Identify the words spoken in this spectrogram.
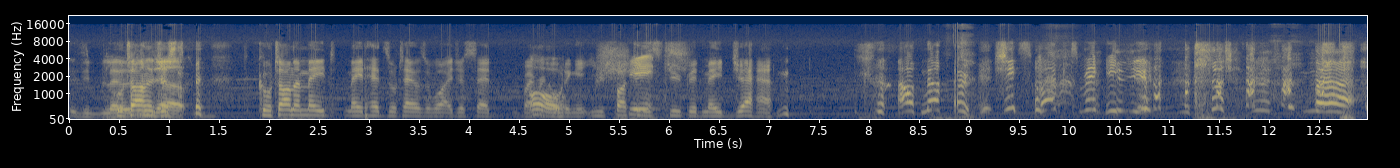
Cortana just Cortana made made heads or tails of what I just said by Oh, recording it. You fucking stupid made jam. oh no! She's fucked me! Matt,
